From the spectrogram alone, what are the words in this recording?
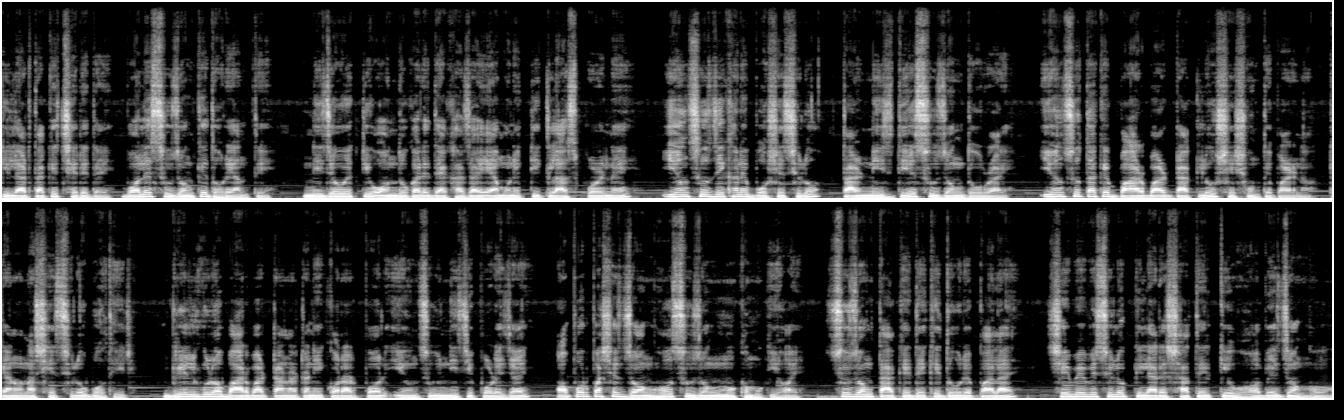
কিলার তাকে ছেড়ে দেয়। বলে সুজংকে ধরে আনতে। নিজেও একটি অন্ধকারে দেখা যায় এমন একটি গ্লাস পরে নেয়। ইয়নসু যেখানে বসেছিল, তার নিচ দিয়ে সুজং দৌড়ায়। ইয়নসু তাকে বারবার ডাকলেও সে শুনতে পারে না, কেননা সে ছিল বধির। গ্রিলগুলো বারবার টানাটানি করার পর ইয়নসু নিচে পড়ে যায়। অপর পাশে জংহো সুজং মুখোমুখি হয়। সুজং তাকে দেখে দৌড়ে পালায়। সে ভেবেছিল কিলারের সাথে কেউ হবে জংহো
